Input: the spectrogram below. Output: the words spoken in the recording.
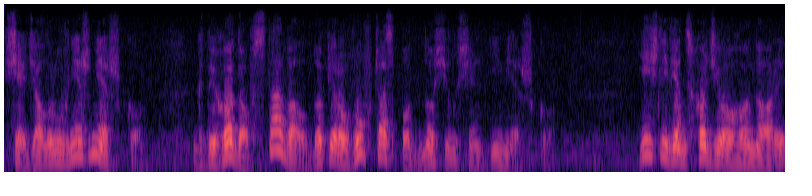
siedział również Mieszko. Gdy Chodo wstawał, dopiero wówczas podnosił się i Mieszko. Jeśli więc chodzi o honory,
